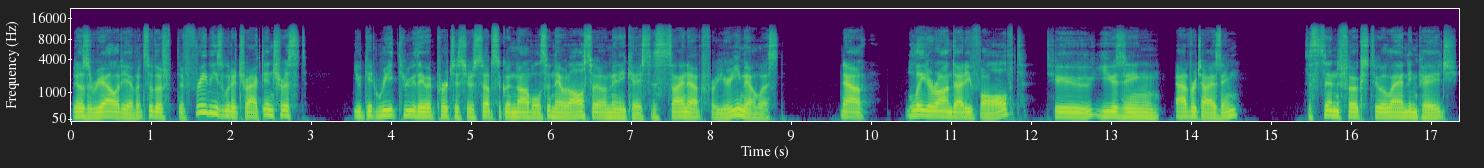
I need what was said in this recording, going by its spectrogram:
But it was the reality of it. So the the freebies would attract interest. You'd get read through. They would purchase your subsequent novels, and they would also, in many cases, sign up for your email list. Now, later on, that evolved to using advertising to send folks to a landing page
